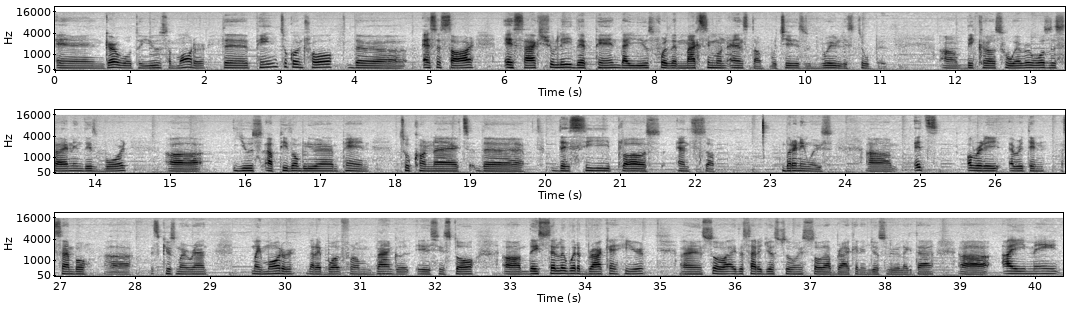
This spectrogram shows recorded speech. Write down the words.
in Grbl to use a motor the pin to control the SSR is actually the pin that you use for the maximum end stop which is really stupid. Um, because whoever was designing this board uh, use a PWM pin to connect the the Z plus and stuff. But anyways um, it's already everything assembled. Uh, excuse my rant. My motor that I bought from Banggood is installed. Um, they sell it with a bracket here and so I decided just to install that bracket and just leave it like that. Uh, I made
